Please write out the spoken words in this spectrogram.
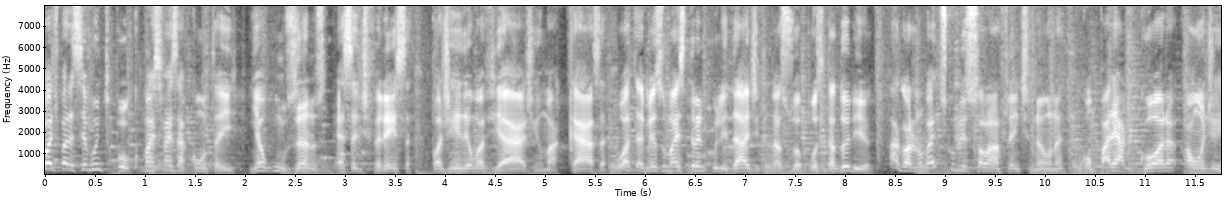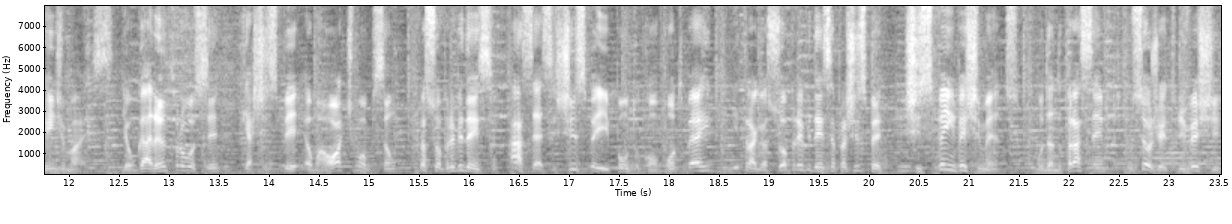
Pode parecer muito pouco, mas faz a conta aí. Em alguns anos, essa diferença pode render uma viagem, uma casa ou até mesmo mais tranquilidade na sua aposentadoria. Agora, não vai descobrir isso só lá na frente, não, né? Compare agora aonde rende mais. E eu garanto para você que a XP é uma ótima opção para sua previdência. Acesse xpi.com.br e traga sua previdência para XP. XP Investimentos, mudando para sempre o seu jeito de investir.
